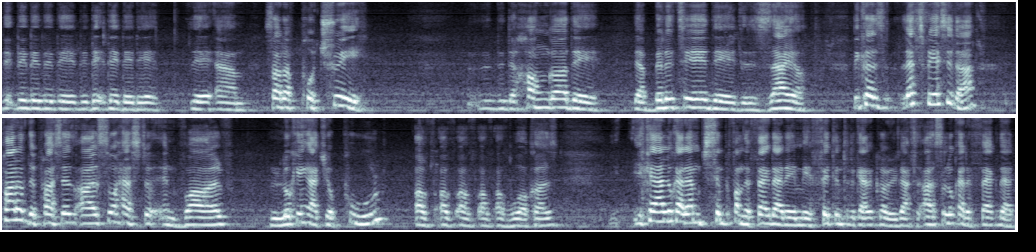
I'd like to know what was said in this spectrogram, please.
the, the, the, the, the, the, the, the, the, the um, sort of portray the, the hunger, the, the ability, the, the desire. Because let's face it, huh, part of the process also has to involve looking at your pool of, of, of, of, of workers. You can't look at them simply from the fact that they may fit into the category. You have to also look at the fact that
